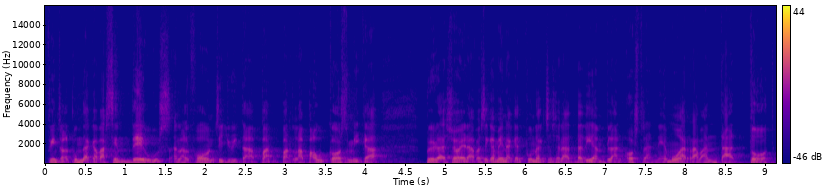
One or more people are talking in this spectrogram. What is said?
fins al punt d'acabar sent déus, en el fons, i lluitar per, per la pau còsmica, però això era bàsicament aquest punt exagerat de dir en plan, ostres, anem-ho a rebentar tot,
